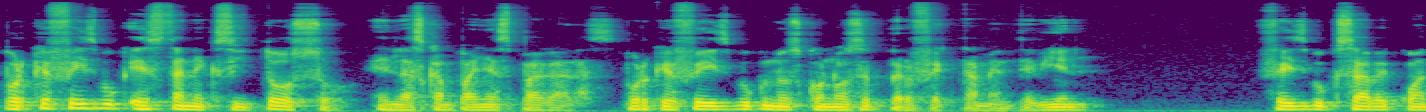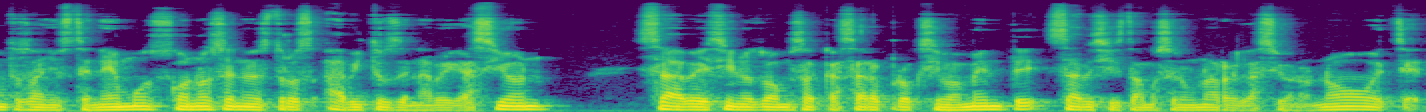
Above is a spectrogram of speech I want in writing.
¿Por qué Facebook es tan exitoso en las campañas pagadas? Porque Facebook nos conoce perfectamente bien. Facebook sabe cuántos años tenemos, conoce nuestros hábitos de navegación, sabe si nos vamos a casar próximamente, sabe si estamos en una relación o no, etc.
